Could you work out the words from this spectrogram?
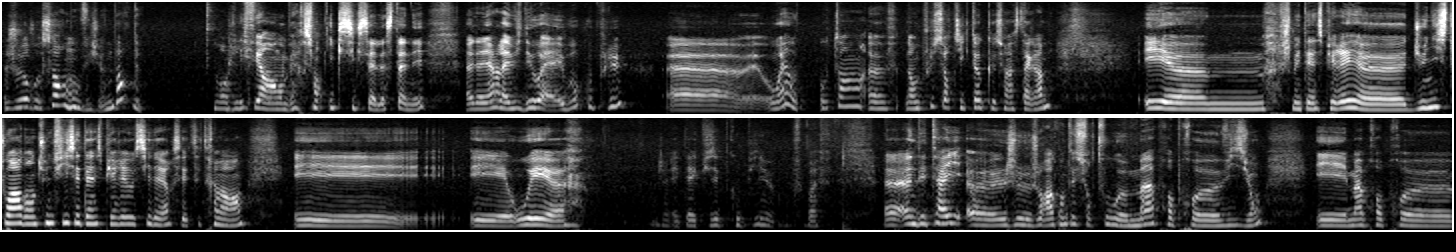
je ressors mon vision board. Bon, je l'ai fait en version XXL cette année. Euh, d'ailleurs, la vidéo, elle est beaucoup plus. Euh, ouais, autant. Euh, non, plus sur TikTok que sur Instagram. Et je m'étais inspirée d'une histoire dont une fille s'était inspirée aussi, d'ailleurs, c'était très marrant. Et. Et ouais. J'avais été accusée de copie, bref. un détail, je, racontais surtout ma propre vision et ma propre euh,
